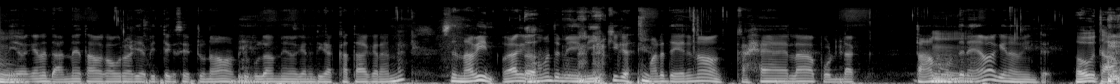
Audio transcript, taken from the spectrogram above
මේ ගැන දන්න තාව කවරට අපිත්තක සෙට්ටුනාව අපිට පුළුවන් මේ ගැන ටික් කතා කරන්න. නවින් ඔයාගේ කොහොමද මේ වීක්කික මට තේරෙනවා කහැලා පොඩ්ඩක් තාම හොඳ නෑවාගෙන නවින්ට ඔහු තාම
